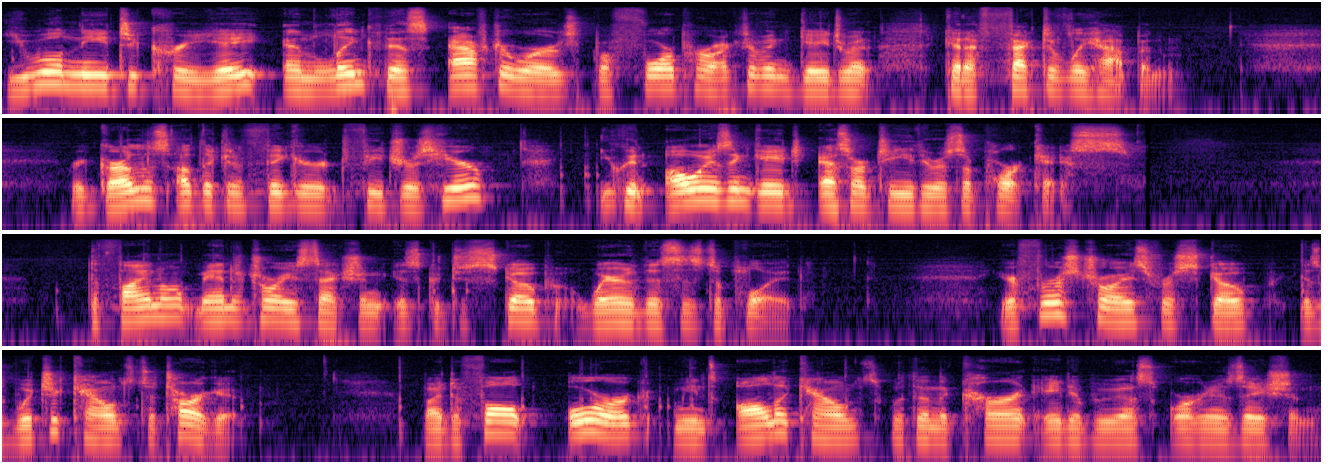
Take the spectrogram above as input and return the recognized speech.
You will need to create and link this afterwards before proactive engagement can effectively happen. Regardless of the configured features here, you can always engage SRT through a support case. The final mandatory section is to scope where this is deployed. Your first choice for scope is which accounts to target. By default, org means all accounts within the current AWS organization.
